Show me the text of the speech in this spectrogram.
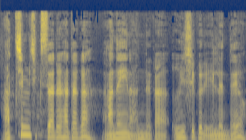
아침 식사를 하다가 아내인 안느가 의식을 잃는데요.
